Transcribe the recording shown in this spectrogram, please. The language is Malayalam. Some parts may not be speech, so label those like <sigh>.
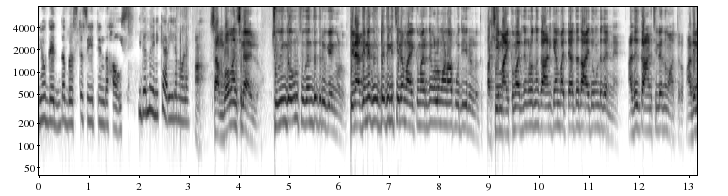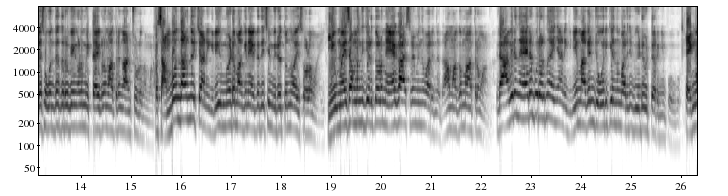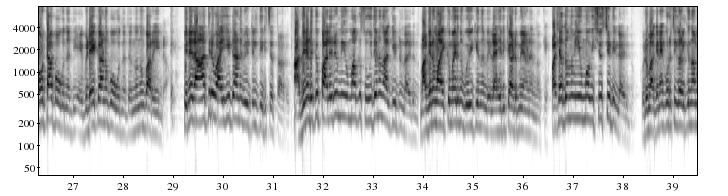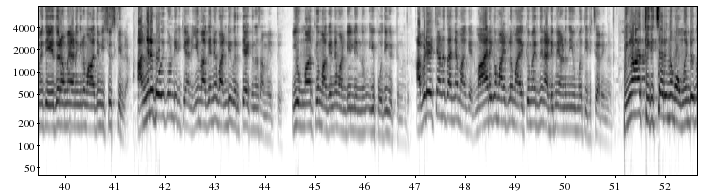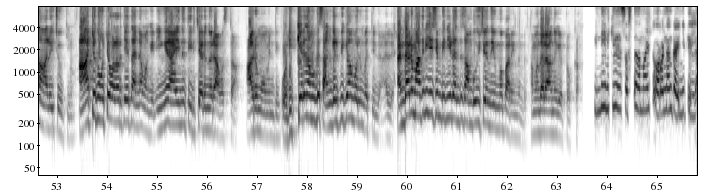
you get the best seat in the house ഇതൊന്നും എനിക്കറിയില്ല മോളെ. ആ സംഭവം മനസ്സിലായല്ലോ. ചുവിങ്കവും സുഗന്ധദ്രവ്യങ്ങളും. പിന്നെ അതിന്റെ കൂട്ടത്തിൽ ചില മയക്കുമരുന്നുകളുമാണ് ആ പൊതിയിലുള്ളത്. പക്ഷേ ഈ മയക്കുമരുന്നുകളൊന്നും കാണിക്കാൻ പറ്റാത്തതായതുകൊണ്ട് തന്നെ അത് കാണിച്ചില്ലെന്ന് മാത്രം. അതിലെ സുഗന്ധദ്രവ്യങ്ങളും മിഠായികളും മാത്രം കാണിച്ചുള്ളൂ നമ്മൾ അപ്പൊ സംഭവം എന്താണെന്ന് വെച്ചാണെങ്കിൽ ഈ ഉമ്മയുടെ മകൻ ഏകദേശം ഇരുപത്തൊന്ന് വയസ്സോളമായി. ഈ ഉമ്മയെ സംബന്ധിച്ചിടത്തോളം ഏക ആശ്രയം എന്ന് പറയുന്നത് ആ മകൻ മാത്രമാണ്. രാവിലെ നേരം പുലർന്നു കഴിഞ്ഞാണെങ്കിൽ ഈ മകൻ ജോലിക്ക് എന്നും പറഞ്ഞ് വീട് വിട്ട് ഇറങ്ങി പോകും. എങ്ങോട്ടാ പോകുന്നത്? എവിടേക്കാണ് പോകുന്നത്? എന്നൊന്നും പറയില്ല. പിന്നെ രാത്രി വൈകിട്ടാണ് വീട്ടിൽ തിരിച്ചെത്താറ്. അതിനിടയ്ക്ക് പലരും ഈ ഉമ്മക്ക് സൂചന നൽകിയിട്ടുണ്ടായിരുന്നു. മകന് മയക്കുമരുന്ന് ഉപയോഗിക്കുന്നുണ്ട് ലഹരിക്ക് അടിമയാണ് എന്നൊക്കെ. പക്ഷെ അതൊന്നും ഈ ഉമ്മ വിശ്വസിച്ചിട്ടില്ലായിരുന്നു. ഒരു മകനെ കുറിച്ച് കേൾക്കുന്ന സമയത്ത് ഏതൊരു അമ്മയാണെങ്കിലും ആദ്യം വിശ്വസിക്കില്ല. അങ്ങനെ പോയിക്കൊണ്ടിരിക്കുകയാണ് ഈ മകന്റെ വണ്ടി വൃത്തിയാക്കുന്ന സമയത്ത്. ഈ ഉമ്മാക്ക് മകന്റെ വണ്ടിയിൽ നിന്നും ഈ പൊതി കിട്ടുന്നത്. അവിടെ വെച്ചാണ് തന്റെ മകൻ മാരകമായിട്ടുള്ള മയക്കുമരുന്നിന് അടിമയാണെന്ന് ഈ ഉമ്മ തിരിച്ചറിയുന്നത്. നിങ്ങൾ ആ തിരിച്ചറിയുന്ന മൊമെന്റ് ഒന്ന് ആലോചിച്ച് നോക്കി. ആറ്റു നോറ്റി വളർത്തിയ തന്റെ മകൻ ഇങ്ങനെ ആയിരുന്നു തിരിച്ചറിയുന്ന ഒരു അവസ്ഥ. ആ ഒരു മൊമെന്റ് ഒരിക്കലും നമുക്ക് സങ്കല്പിക്കാൻ പോലും പറ്റില്ല അല്ലെ? എന്തായാലും അതിനുശേഷം പിന്നീട് എന്ത് സംഭവിച്ചു എന്ന് ഈ ഉമ്മ പറയുന്നുണ്ട്. നമ്മൾ എന്തായാലും കേട്ടോക്കാം. പിന്നെ എനിക്ക് സ്വസ്ഥതമായിട്ട് ഉറങ്ങാൻ കഴിഞ്ഞിട്ടില്ല.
